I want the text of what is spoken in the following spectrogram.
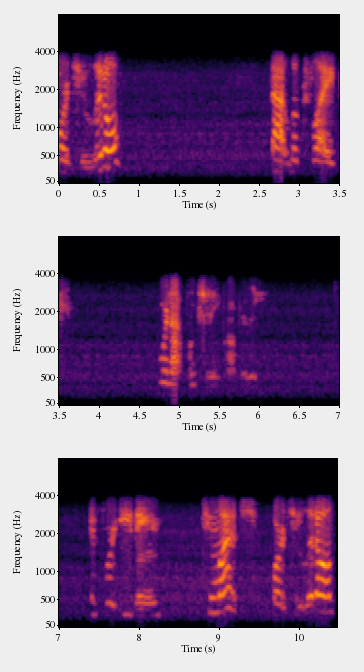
or too little, that looks like we're not functioning properly. If we're eating too much or too little,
